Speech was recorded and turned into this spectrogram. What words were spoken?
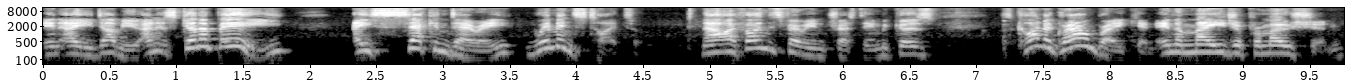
in AEW, and it's going to be a secondary women's title. Now, I find this very interesting because it's kind of groundbreaking in a major promotion,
